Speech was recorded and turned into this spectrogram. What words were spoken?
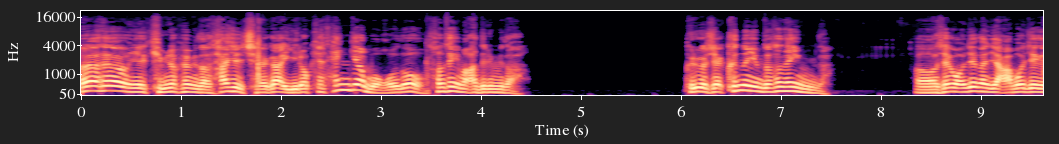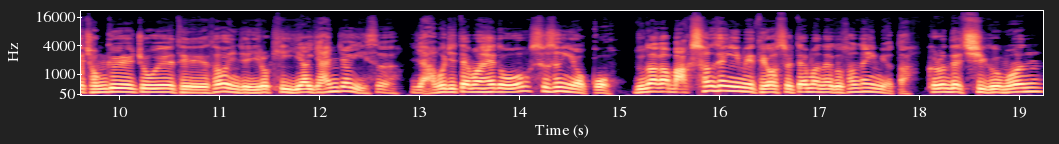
안녕하세요. 예, 김여표입니다. 사실 제가 이렇게 생겨 먹어도 선생님 아들입니다. 그리고 제 큰 누님도 선생님입니다. 어, 제가 언젠가 이제 아버지에게 정교조에 대해서 이제 이렇게 이야기한 적이 있어요. 이제 아버지 때만 해도 스승이었고, 누나가 막 선생님이 되었을 때만 해도 선생님이었다. 그런데 지금은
